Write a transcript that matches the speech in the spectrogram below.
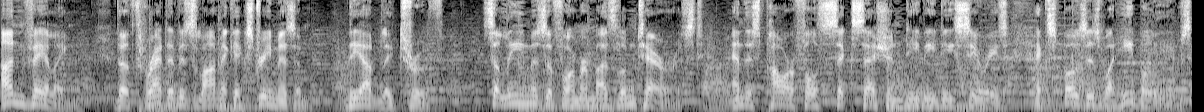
Unveiling the Threat of Islamic Extremism The Ugly Truth. Saleem is a former Muslim terrorist, and this powerful six session DVD series exposes what he believes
